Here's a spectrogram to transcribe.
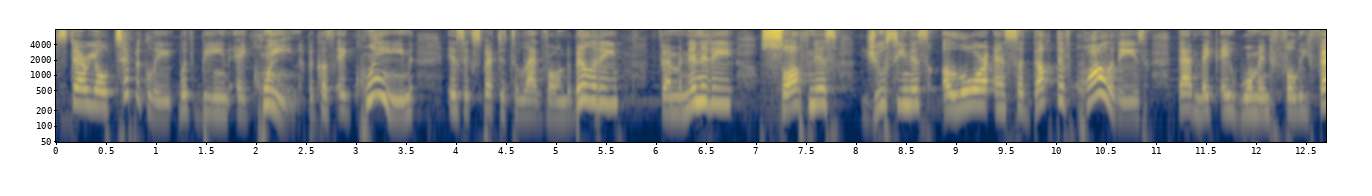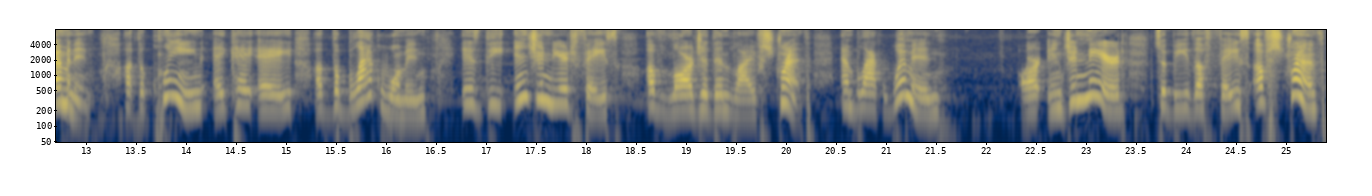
stereotypically with being a queen because a queen is expected to lack vulnerability, femininity, softness, juiciness, allure, and seductive qualities that make a woman fully feminine. Uh, the queen, aka uh, the black woman, is the engineered face of larger than life strength, and black women are engineered to be the face of strength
